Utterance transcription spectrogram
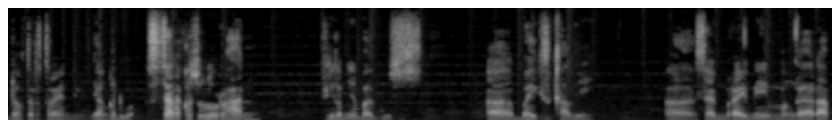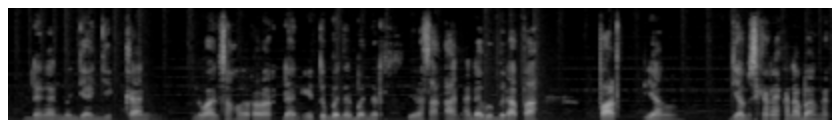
Doctor Strange yang kedua. Secara keseluruhan filmnya bagus, uh, baik sekali. Uh, Sam Raimi menggarap dengan menjanjikan nuansa horor dan itu benar-benar dirasakan. Ada beberapa part yang jam sekarang kena banget.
